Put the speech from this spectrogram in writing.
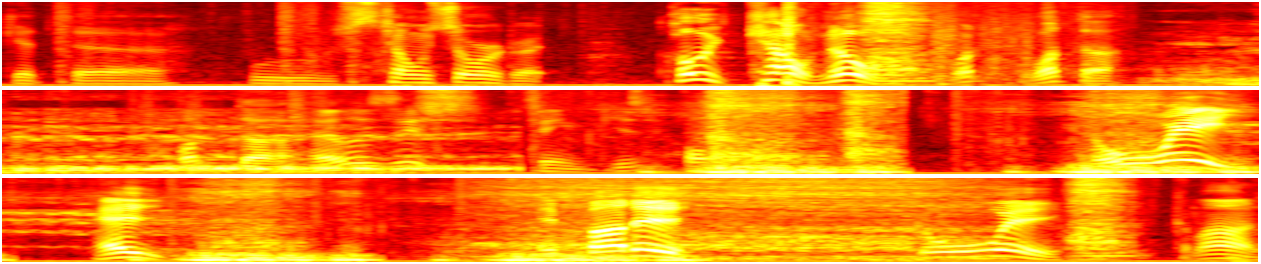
get the ooh, stone sword right. Holy cow! No! What? What the? What the hell is this thing? Is it no way! Hey! Hey, buddy! Go away! Come on!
